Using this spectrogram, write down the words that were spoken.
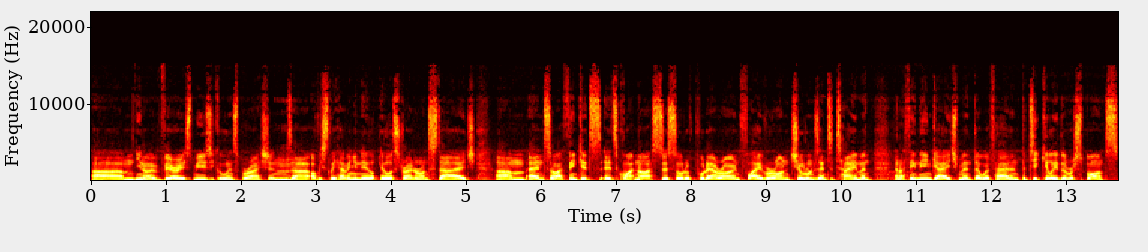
um, you know, various musical inspirations. Uh, obviously, having an il- illustrator on stage, um, and so I think it's it's quite nice to sort of put our own flavour on children's entertainment. And I think the engagement that we've had, and particularly the response,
